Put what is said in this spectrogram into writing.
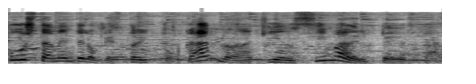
justamente lo que estoy tocando aquí encima del pedestal.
